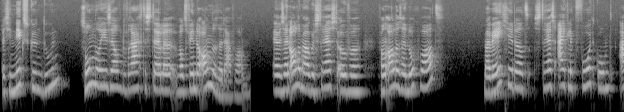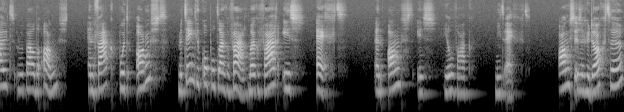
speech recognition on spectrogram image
Dat je niks kunt doen zonder jezelf de vraag te stellen: wat vinden anderen daarvan? En we zijn allemaal gestrest over van alles en nog wat. Maar weet je dat stress eigenlijk voortkomt uit een bepaalde angst? En vaak wordt angst meteen gekoppeld aan gevaar. Maar gevaar is echt. En angst is heel vaak niet echt. Angst is een gedachte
